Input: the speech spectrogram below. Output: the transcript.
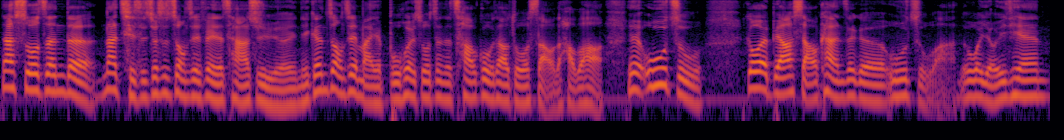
那说真的，那其实就是中介费的差距而已。你跟中介买也不会说真的超过到多少的，好不好？因为屋主，各位不要小看这个屋主啊！如果有一天，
